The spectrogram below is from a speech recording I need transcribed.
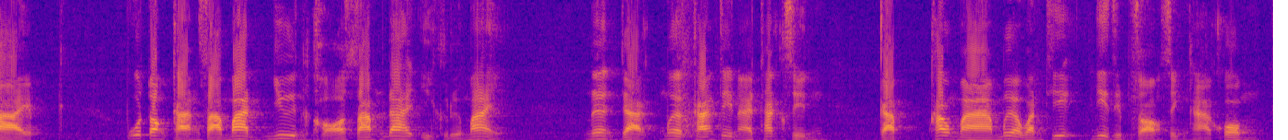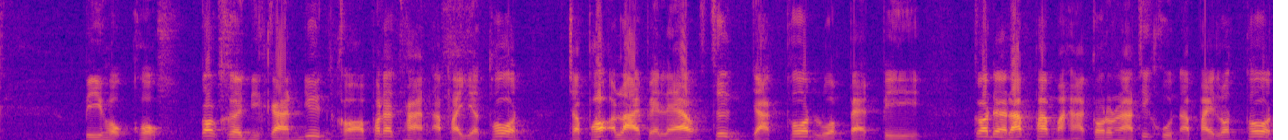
ราย ผู้ต้องขังสามารถยื่นขอซ้ำได้อีกหรือไม่ เนื่องจากเมื่อครั้งที่นายทักษิณกลับเข้ามาเมื่อวันที่ 22 สิงหาคม ปี 66 ก็เคยมีการยื่นขอพระราชทานอภัยโทษ เฉพาะรายไปแล้ว ซึ่งจากโทษรวม 8 ปี ก็ได้รับพระมหากรุณาธิคุณอภัยลดโทษ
